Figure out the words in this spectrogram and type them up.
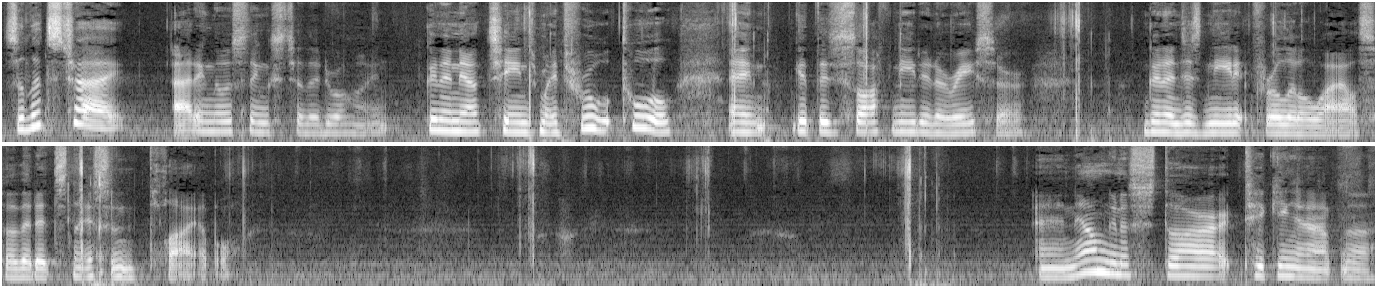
So let's try adding those things to the drawing. I'm going to now change my tool and get this soft kneaded eraser. I'm going to just knead it for a little while so that it's nice and pliable. And now I'm going to start taking out the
